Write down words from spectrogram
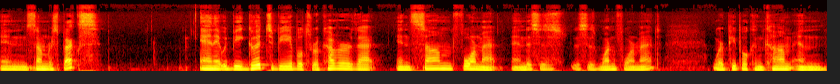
in some respects and it would be good to be able to recover that in some format and this is this is one format where people can come and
